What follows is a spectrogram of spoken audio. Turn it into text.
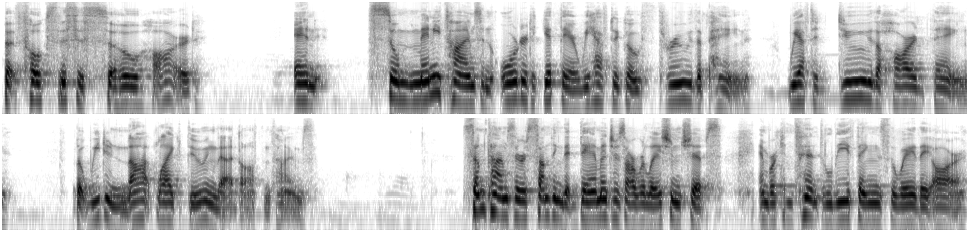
But, folks, this is so hard. And so many times, in order to get there, we have to go through the pain. We have to do the hard thing. But we do not like doing that oftentimes. Sometimes there is something that damages our relationships, and we're content to leave things the way they are.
